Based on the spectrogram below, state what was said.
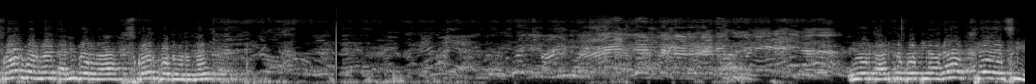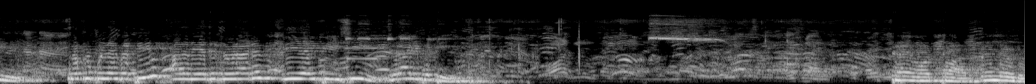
ஸ்கோர் பண்ணுங்க தள்ளி போயிருங்க. ஸ்கோர் போட்டு விடுங்க. இதற்கு அடுத்த போட்டியாக கேஎஸ்சி சொக்குப்பிள்ளை பட்டி அதனை எதிர்த்து விளையாடும் VIPC Viralipatti. Time out for Vellode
